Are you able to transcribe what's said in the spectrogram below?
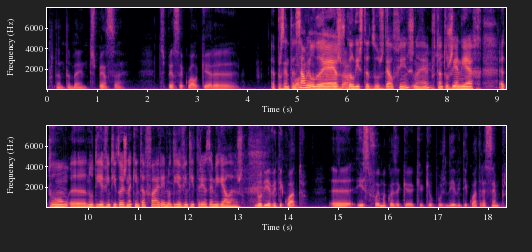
portanto, também dispensa, dispensa qualquer apresentação. Qualquer Ele é apresentação. é vocalista dos Delfins, não é? Portanto, o GNR atuam uh, no dia 22, na quinta-feira, e no dia 23 é Miguel Ângelo. No dia 24, uh, isso foi uma coisa que, que, que, eu pus. No dia 24 é sempre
